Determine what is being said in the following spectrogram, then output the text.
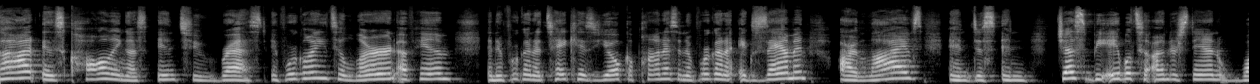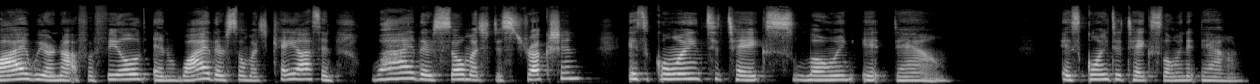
God is calling us into rest. If we're going to learn of Him and if we're going to take His yoke upon us and if we're going to examine our lives and just, and just be able to understand why we are not fulfilled and why there's so much chaos and why there's so much destruction, it's going to take slowing it down. It's going to take slowing it down.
